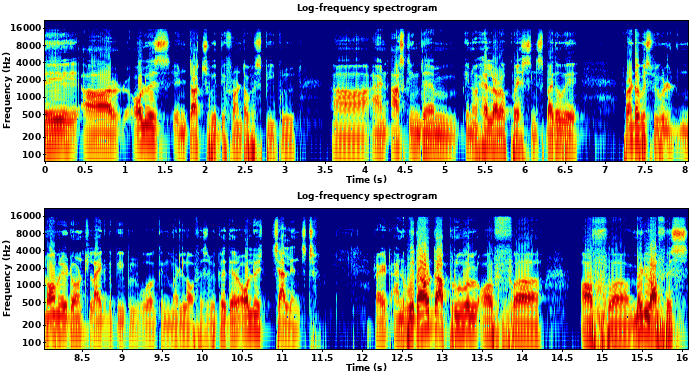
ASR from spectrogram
they are always in touch with the front office people uh, and asking them you know hell lot of questions. By the way front office people normally don't like the people who work in middle office because they're always challenged right? And without the approval of uh, of middle office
